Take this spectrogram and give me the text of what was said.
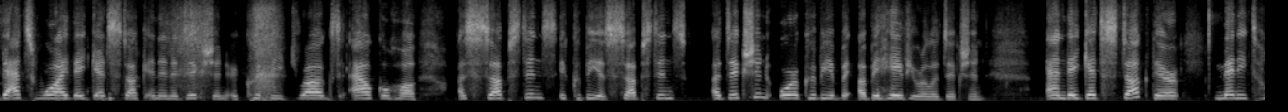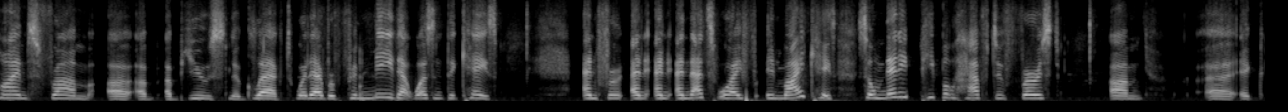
that's why they get stuck in an addiction. It could be drugs alcohol a substance it could be a substance addiction or it could be a, a behavioral addiction. And they get stuck there many times from uh, ab- abuse neglect whatever. For me that wasn't the case. And for and and, and that's why in my case so many people have to first um, uh, ex-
